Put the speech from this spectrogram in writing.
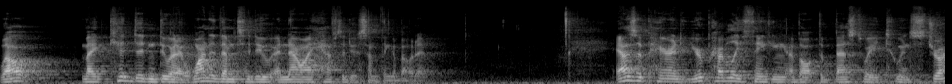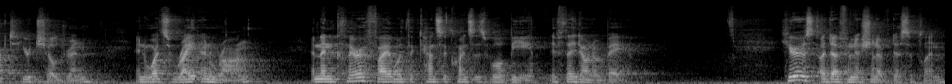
well, my kid didn't do what I wanted them to do, and now I have to do something about it. As a parent, you're probably thinking about the best way to instruct your children in what's right and wrong, and then clarify what the consequences will be if they don't obey. Here's a definition of discipline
